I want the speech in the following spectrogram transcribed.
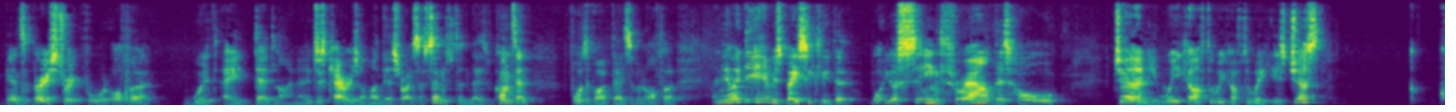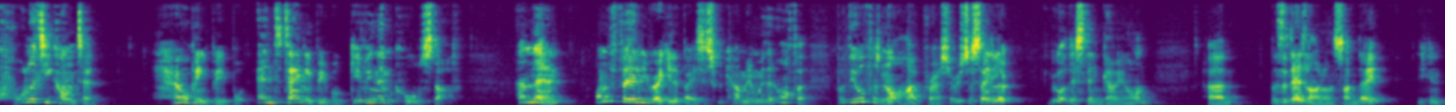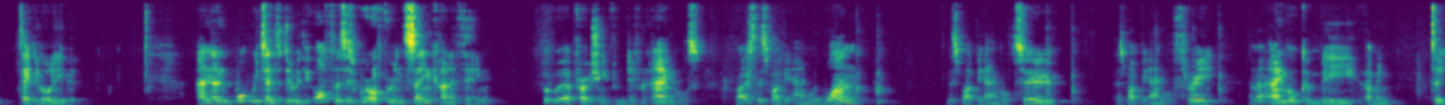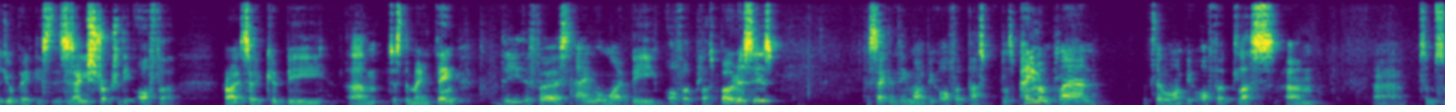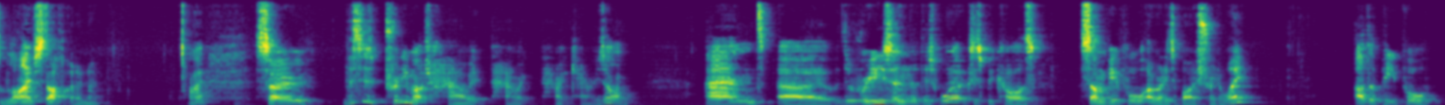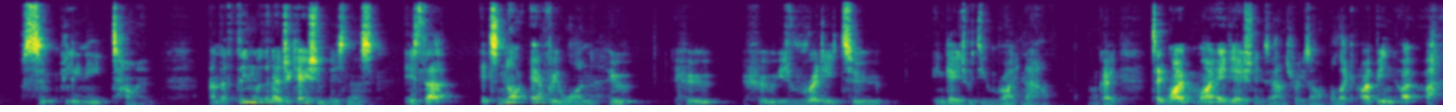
Again, it's a very straightforward offer with a deadline and it just carries on like this, right? So seven to 10 days of content, four to five days of an offer. And the idea here is basically that what you're seeing throughout this whole journey, week after week after week, is just quality content, helping people, entertaining people, giving them cool stuff. And then on a fairly regular basis, we come in with an offer. But the offer's not high pressure, it's just saying, look, we've got this thing going on. Um, there's a deadline on Sunday, you can take it or leave it. And then what we tend to do with the offers is we're offering the same kind of thing, but we're approaching it from different angles, right? So this might be angle one, this might be angle two, this might be angle three, and that angle can be, I mean, take your pick. This is how you structure the offer, right? So it could be um, just the main thing. The, the first angle might be offer plus bonuses. The second thing might be offer plus, plus payment plan. The third one might be offer plus um, uh, some, some live stuff. I don't know. Right. So this is pretty much how it how it how it carries on. And uh, the reason that this works is because some people are ready to buy straight away. Other people simply need time. And the thing with an education business is that it's not everyone who who who is ready to engage with you right now. Okay, take my my aviation exams for example. Like I've been I,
